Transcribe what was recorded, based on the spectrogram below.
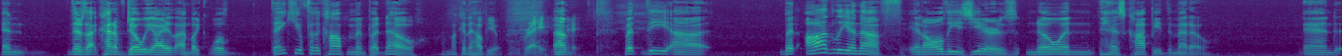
And there's that kind of doughy eye. I'm like, "Well, thank you for the compliment, but no, I'm not going to help you." Right. Um, right. But the uh, but oddly enough, in all these years, no one has copied the Meadow, and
